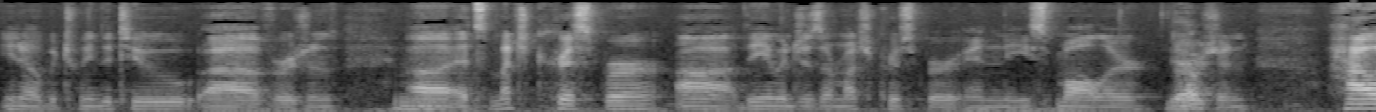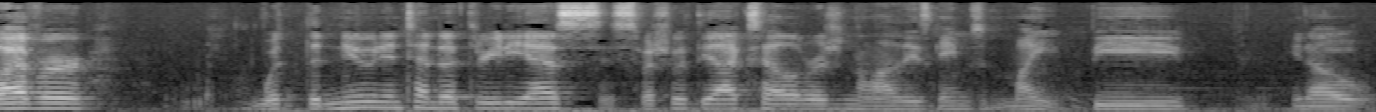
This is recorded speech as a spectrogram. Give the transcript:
you know, between the two uh, versions. Mm-hmm. Uh, it's much crisper. Uh, the images are much crisper in the smaller Yep. version. However, with the new Nintendo 3DS, especially with the XL version, a lot of these games might be, you know,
